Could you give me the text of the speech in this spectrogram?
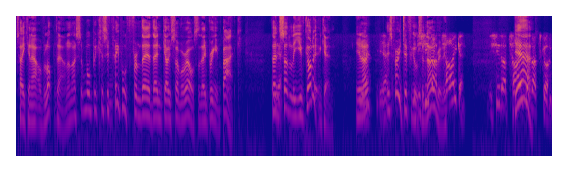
taken out of lockdown? And I said, well, because if people from there then go somewhere else and they bring it back, then Yeah. suddenly you've got it again. You know, Yeah, yeah. it's very difficult to you see know, that really. tiger? You see that tiger Yeah. that's gone?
